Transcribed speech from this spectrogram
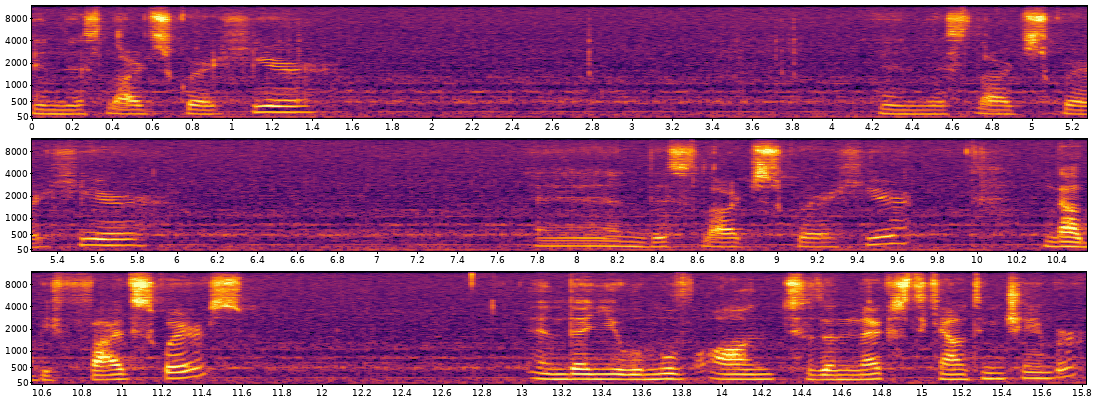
in this large square here, in this large square here, and this large square here and that'll be five squares and then you will move on to the next counting chamber.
